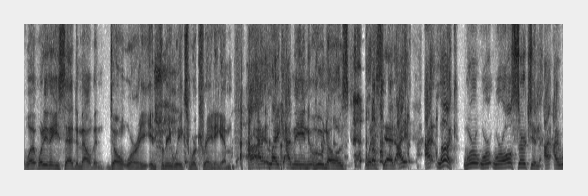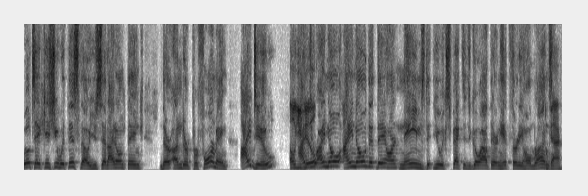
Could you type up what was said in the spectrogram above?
What, what do you think he said to Melvin? Don't worry. In three weeks, we're trading him. I like. I mean, who knows what he said? I, I look. We're we're we're all searching. I, I will take issue with this though. You said I don't think they're underperforming. I do. Oh, you I do? do? I know. I know that they aren't names that you expected to go out there and hit 30 home runs. Okay.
